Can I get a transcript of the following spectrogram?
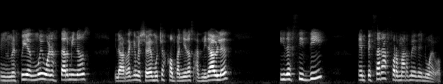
me fui en muy buenos términos y la verdad que me llevé muchos compañeros admirables y decidí empezar a formarme de nuevo.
